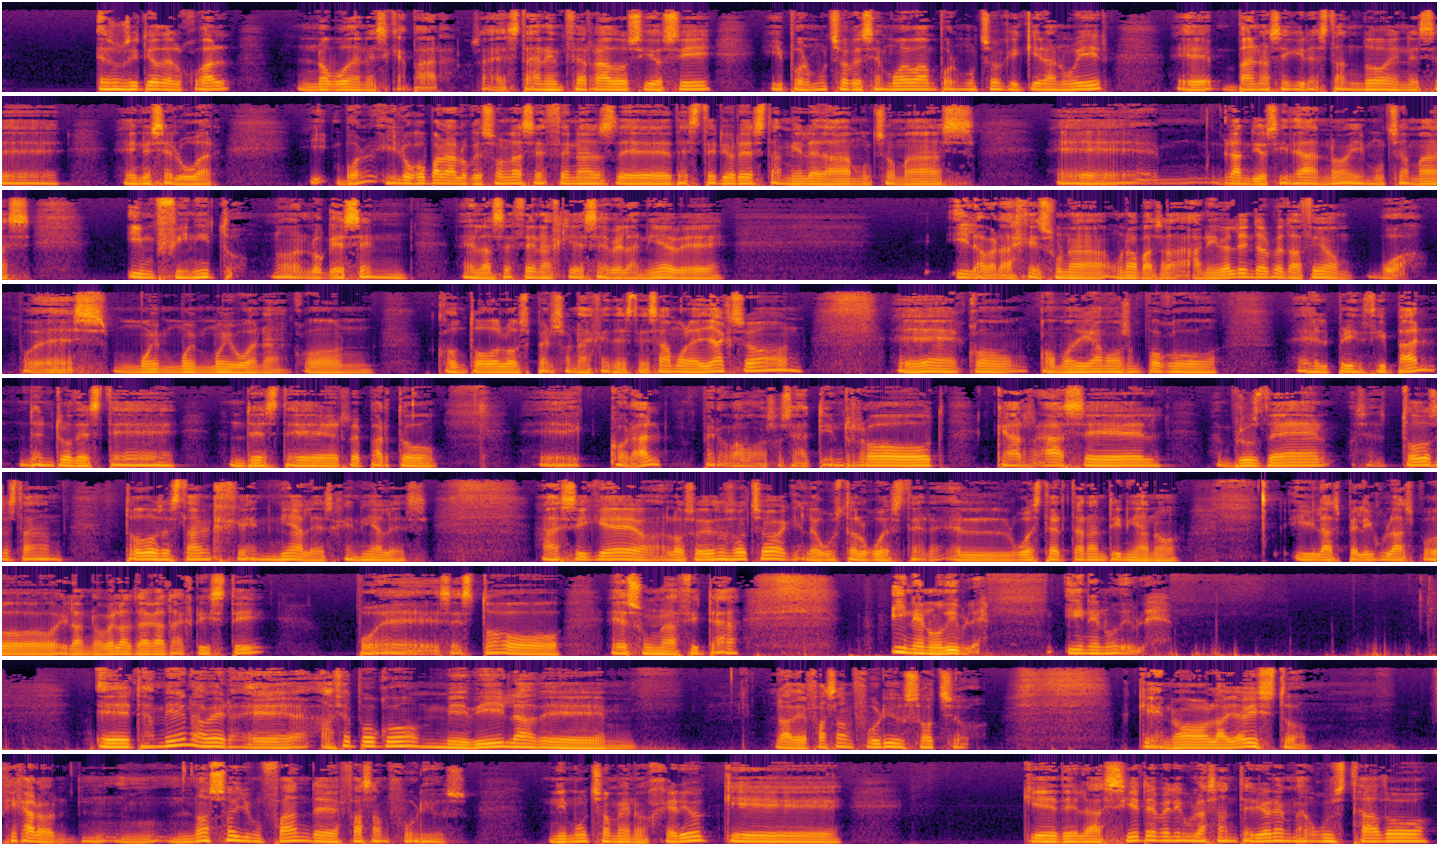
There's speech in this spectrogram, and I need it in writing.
es un sitio del cual no pueden escapar. O sea, están encerrados sí o sí y por mucho que se muevan, por mucho que quieran huir, eh, van a seguir estando en ese, en ese lugar. Y, bueno, y luego para lo que son las escenas de, exteriores también le da mucho más eh, grandiosidad, ¿no? Y mucha más infinito, ¿no? En lo que es en, en las escenas que se ve la nieve, y la verdad es que es una, una pasada. A nivel de interpretación, buah, pues muy, muy, muy buena. Con, con todos los personajes, desde Samuel L. Jackson, eh, con, como digamos un poco el principal dentro de este, de este reparto eh, coral. Pero vamos, o sea, Tim Roth, Carl Russell, Bruce Dern, todos están, todos están geniales, geniales. Así que a los esos ocho, a quien le gusta el western, el western tarantiniano y las películas y las novelas de Agatha Christie, pues esto es una cita inenudible, inenudible. Eh, también, a ver, eh, hace poco me vi la de la de Fast and Furious 8, que no la había visto. Fijaros, no soy un fan de Fast and Furious, ni mucho menos. Creo que, que de las siete películas anteriores me ha gustado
